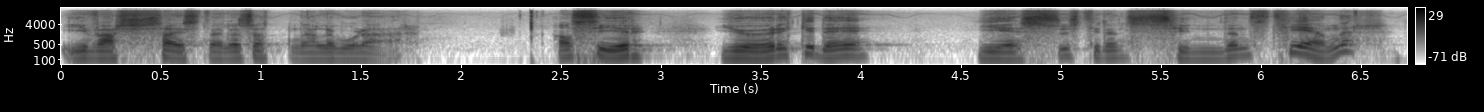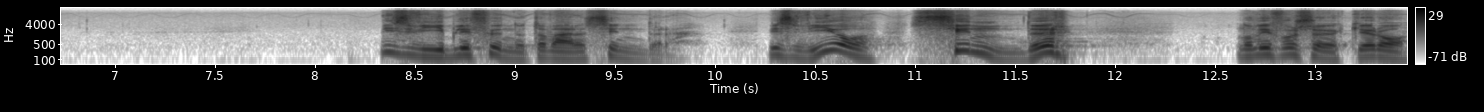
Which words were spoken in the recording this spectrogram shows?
i vers 16 eller 17. eller hvor det er. Han sier, 'Gjør ikke det Jesus til en syndens tjener?' Hvis vi blir funnet å være syndere. Hvis vi jo synder når vi forsøker å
